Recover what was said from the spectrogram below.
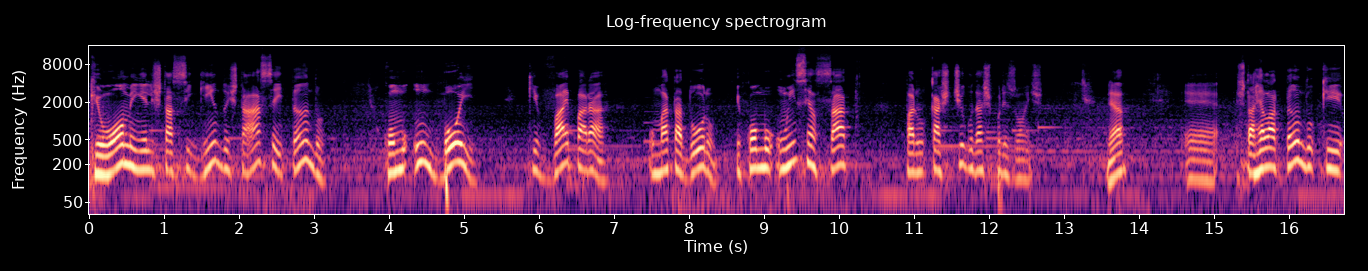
que o homem ele está seguindo, está aceitando como um boi que vai para o matadouro e como um insensato para o castigo das prisões, né? É, está relatando que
